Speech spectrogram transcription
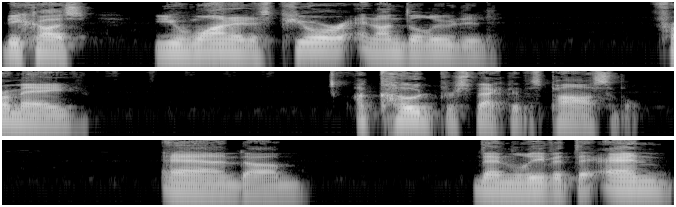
because you want it as pure and undiluted from a a code perspective as possible, and um, then leave it there. And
